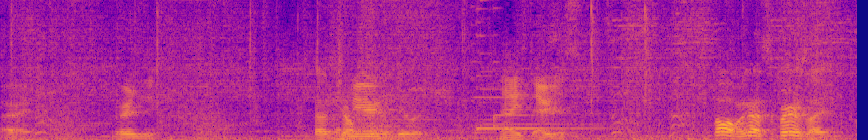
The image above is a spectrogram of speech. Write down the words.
All right. Where is he? I'll jump here. in and do it. Nice. There he is. Oh my god, it's a parasite.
